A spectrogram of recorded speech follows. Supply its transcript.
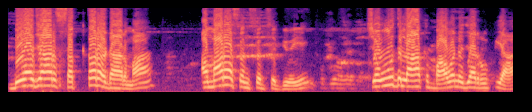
બે હજાર સત્તર અઢારમાં અમારા સંસદ સભ્યોએ ચૌદ લાખ બાવન હજાર રૂપિયા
